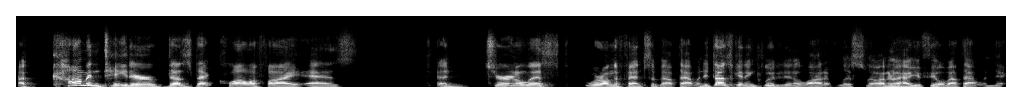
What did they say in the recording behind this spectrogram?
a commentator, does that qualify as a journalist? We're on the fence about that one. It does get included in a lot of lists, though. I don't know how you feel about that one, Nick.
